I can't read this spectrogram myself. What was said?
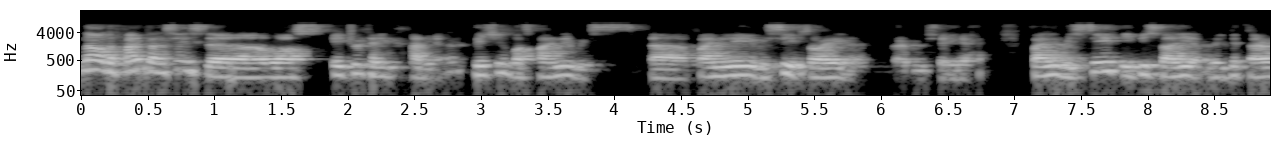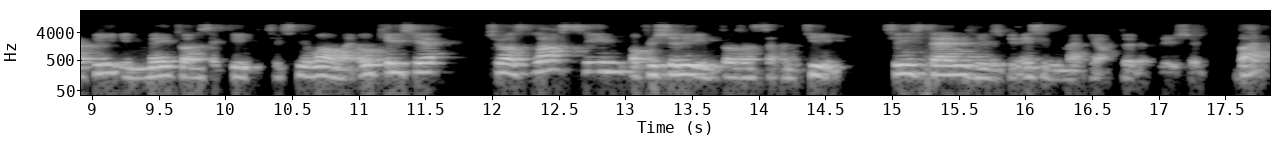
Now the final diagnosis uh, was atrial tachycardia. Patient was finally re uh, finally received, sorry, uh, mistake here. Finally received EP study of radiotherapy in May 2016. 61 of my own case here. She was last seen officially in 2017. Since then, he's been asymptomatic after the ablation. But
